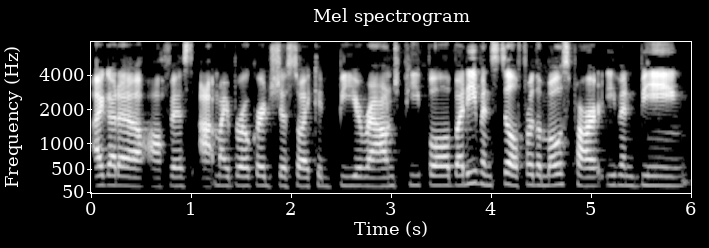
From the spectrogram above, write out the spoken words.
I got an office at my brokerage just so I could be around people. But even still, for the most part, even being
